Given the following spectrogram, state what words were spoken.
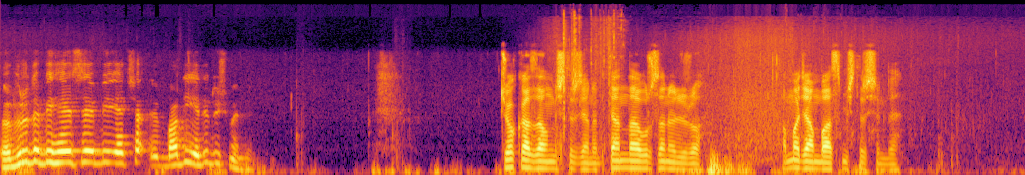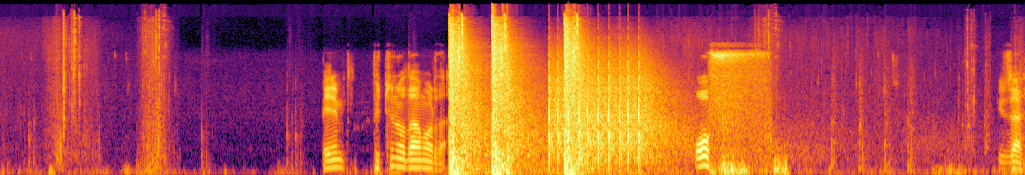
Öbürü de bir HS bir body yedi düşmedi. Çok azalmıştır canı. Bir tane daha vursan ölür o. Ama can basmıştır şimdi. Benim bütün odam orada. Of. Güzel.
